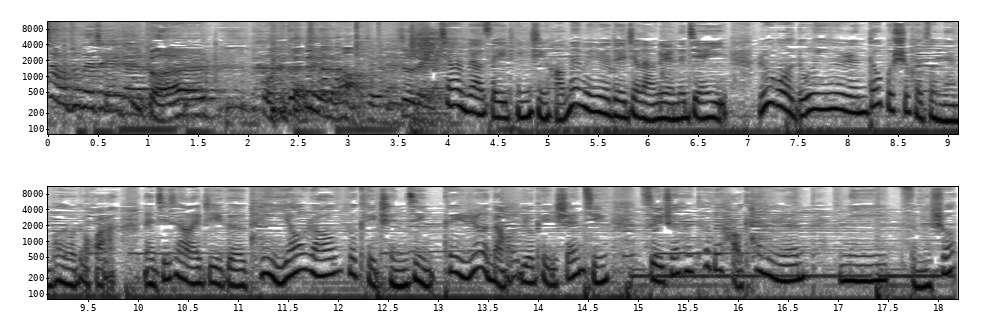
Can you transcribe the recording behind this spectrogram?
就住在这个屯儿。对，这个很好，这个就是这个。千万不要随意听信好妹妹乐队这两个人的建议。如果独立音乐人都不适合做男朋友的话，那接下来这个可以妖娆又可以沉静，可以热闹又可以煽情，嘴唇还特别好看的人，你怎么说？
